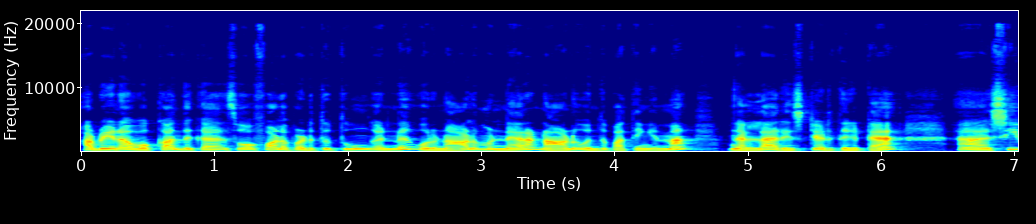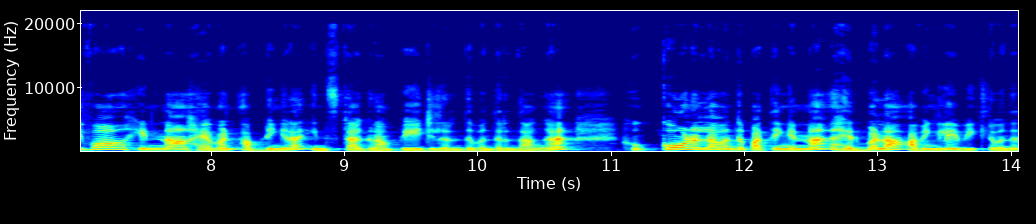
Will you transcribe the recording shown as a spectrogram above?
அப்படியே நான் உக்காந்துக்க சோஃபாவில் படுத்து தூங்கன்னு ஒரு நாலு மணி நேரம் நானும் வந்து பார்த்திங்கன்னா நல்லா ரெஸ்ட் எடுத்துக்கிட்டேன். சிவா ஹென்னா ஹெவன் அப்படிங்கிற இன்ஸ்டாகிராம் பேஜிலேருந்து வந்திருந்தாங்க. கோனெல்லாம் வந்து பார்த்திங்கன்னா ஹெர்பலாக அவங்களே வீட்டில் வந்து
